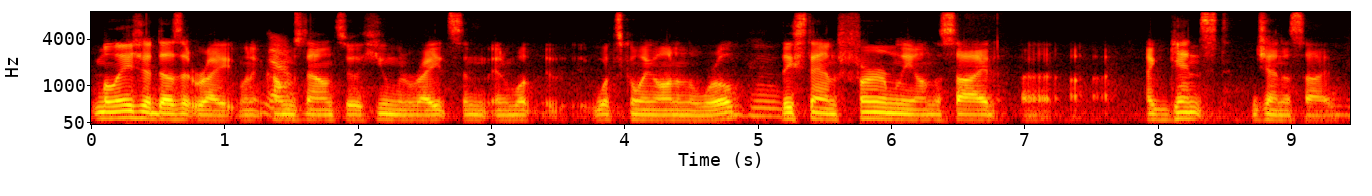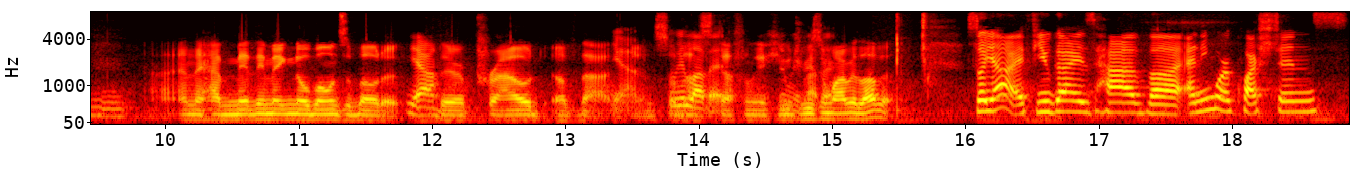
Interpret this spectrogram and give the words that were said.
Malaysia does it right when it Yeah. comes down to human rights and, and what what's going on in the world. Mm-hmm. They stand firmly on the side uh, against genocide, Uh, and they have made, they make no bones about it. Mm-hmm. Yeah. they're proud of that, Yeah, and so we that's love it. definitely a huge reason it. why we love it. So yeah, if you guys have uh, any more questions,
